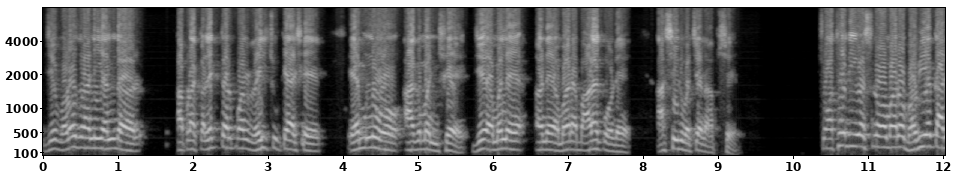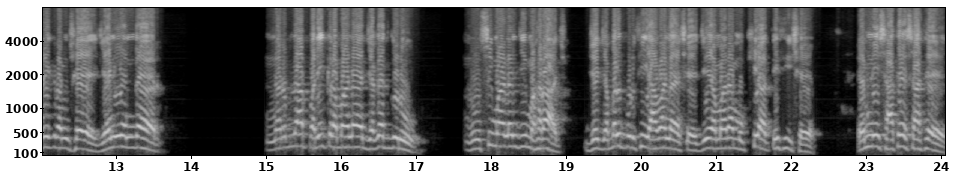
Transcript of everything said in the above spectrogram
જે વડોદરાની અંદર આપણા કલેક્ટર પણ રહી ચૂક્યા છે, એમનું આગમન છે, જે અમને અને અમારા બાળકોને આશીર્વચન આપશે. ચોથે દિવસનો અમારો ભવ્ય કાર્યક્રમ છે, જેની અંદર નર્મદા પરિક્રમાના જગતગુરુ નૃસિંહાનંદજી મહારાજ જે જબલપુરથી આવવાના છે, જે અમારા મુખ્ય અતિથિ છે. એમની સાથે સાથે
